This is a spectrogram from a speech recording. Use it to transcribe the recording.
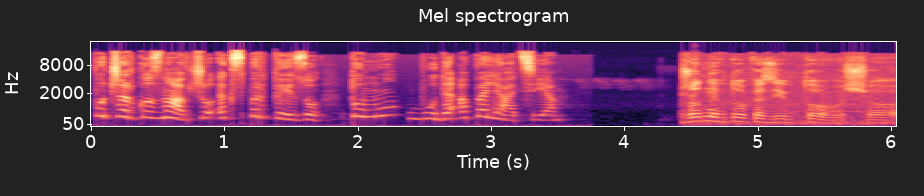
почеркознавчу експертизу, тому буде апеляція. Жодних доказів того, що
